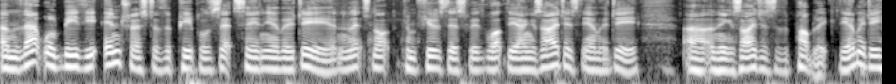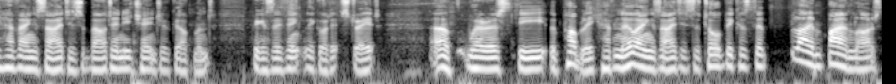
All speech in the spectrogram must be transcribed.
And that will be the interest of the people, let's say, in the MOD. And let's not confuse this with what the anxieties of the MOD uh, and the anxieties of the public. The MOD have anxieties about any change of government because they think they got it straight. Uh, whereas the, the public have no anxieties at all because they're by and large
